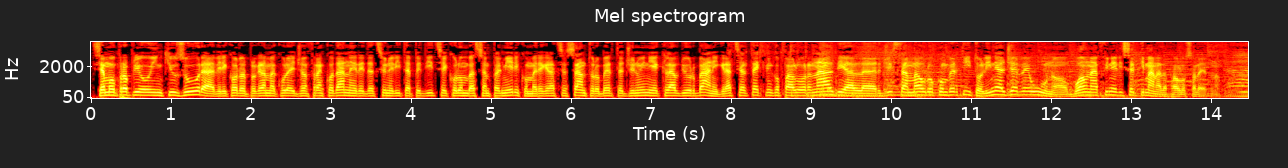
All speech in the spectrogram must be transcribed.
Siamo proprio in chiusura, vi ricordo il programma cura di Gianfranco Danna in redazione Rita Pedizia e Colomba San Palmieri con Maria Grazia Santo, Roberta Genuini e Claudio Urbani. Grazie al tecnico Paolo Ranaldi, al regista Mauro Convertito, linea al GR1. Buona fine di settimana da Paolo Salerno.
